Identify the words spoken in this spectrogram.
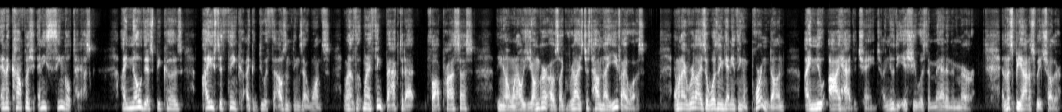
and accomplish any single task. I know this because I used to think I could do a thousand things at once. And when I, when I think back to that thought process, you know, when I was younger, I was like, realized just how naive I was. And when I realized I wasn't getting anything important done, I knew I had to change. I knew the issue was the man in the mirror. And let's be honest with each other.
